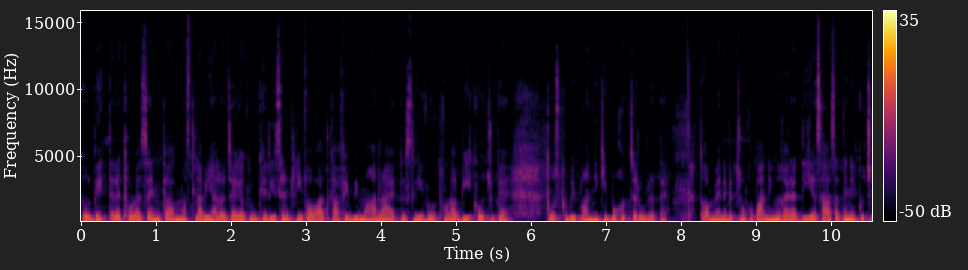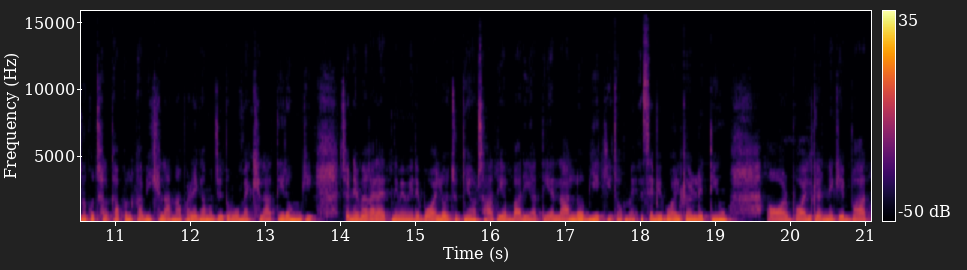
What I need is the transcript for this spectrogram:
तो बेहतर है थोड़ा सा इनका मसला भी हल हो जाएगा क्योंकि रिसेंटली फवाद काफ़ी बीमार रहा है तो इसलिए वो थोड़ा वीक हो चुका है तो उसको भी पानी की बहुत ज़रूरत है। तो अब मैंने बच्चों को पानी वगैरह दिया साथ साथ इन्हें कुछ ना कुछ हल्का फुल्का भी खिलाना पड़ेगा मुझे तो वो मैं खिलाती रहूँगी। चने वगैरह इतने में मेरे बॉयल हो चुके हैं और साथ ही अब बारी आती है लाल लोबिए की तो अब मैं इसे भी बॉयल कर लेती हूँ। और बॉयल करने के बाद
